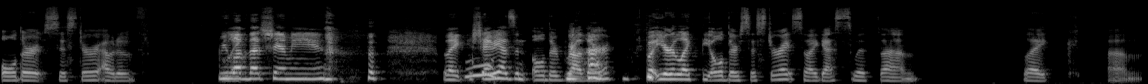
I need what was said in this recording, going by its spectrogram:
older sister out of. we like- love that Shamie. Like, Woo. Shamie has an older brother, but you're like the older sister, right? So I guess with, um, like, um,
